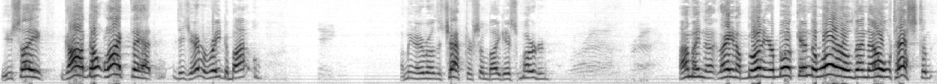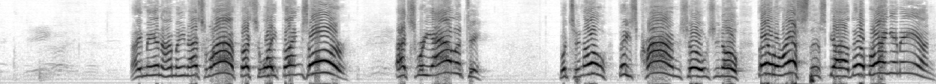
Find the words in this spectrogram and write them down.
You say, God don't like that. Did you ever read the Bible? I mean, every other chapter somebody gets murdered. I mean, there ain't a bloodier book in the world than the Old Testament. Amen. I mean, that's life. That's the way things are. That's reality. But you know, these crime shows, you know, they'll arrest this guy, they'll bring him in,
